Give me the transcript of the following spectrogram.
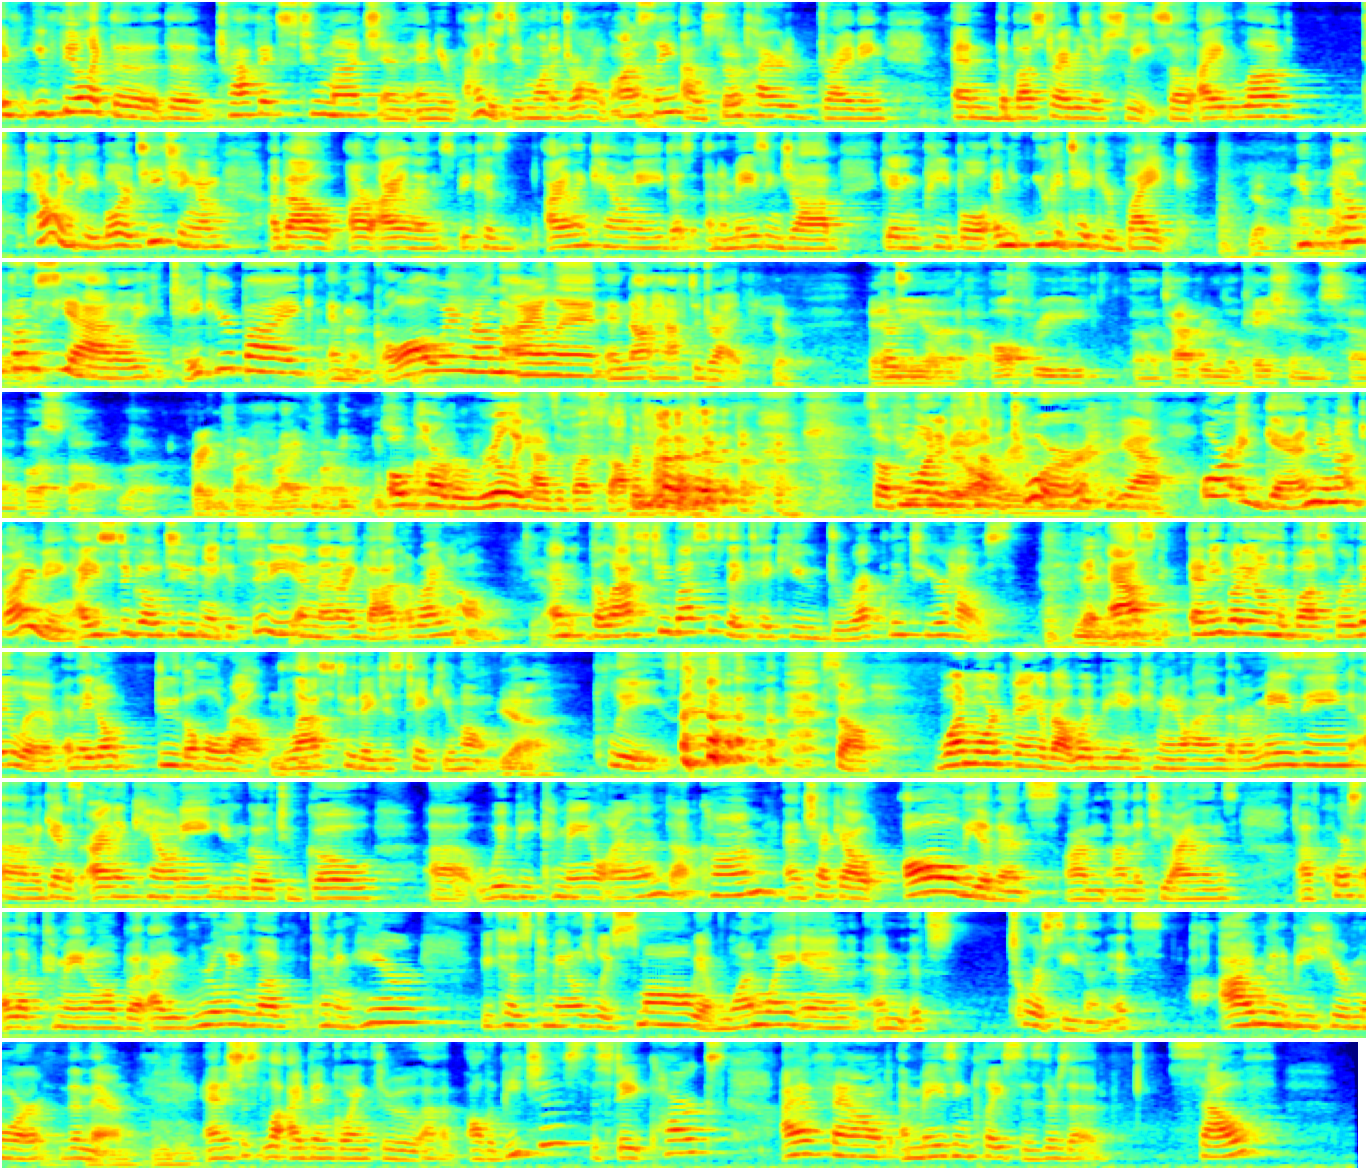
if you feel like the the traffic's too much and and you're, I just didn't want to drive. Honestly, I was so Yeah. tired of driving, and the bus drivers are sweet. So I love t- telling people or teaching them about our islands because Island County does an amazing job getting people, and you, you can take your bike. Yep. On You the can bus, come yeah. from Seattle, you can take your bike and then go all the way around the island and not have to drive. Yep. And There's- the uh, all three uh, taproom locations have a bus stop uh, Right in front of it. right in front of them. Oak So, Harbor really has a bus stop in front of it. So if you want to just have a tour, yeah. Or again, you're not driving. I used to go to Naked City and then I got a ride home. Yeah. And the last two buses, they take you directly to your house. They Mm-hmm. ask anybody on the bus where they live and they don't do the whole route. The last two, they just take you home. Mm-hmm. Yeah. Please. so, one more thing about Whidbey and Camano Island that are amazing. Um, again, it's Island County. You can go to go uh, whidbeycamanoisland.com and check out all the events on, on the two islands. Of course, I love Camano, but I really love coming here because Camano is really small. We have one way in, and it's tourist season. It's I'm going to be here more than there. And it's just, I've been going through uh, all the beaches, the state parks. I have found amazing places. There's a South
